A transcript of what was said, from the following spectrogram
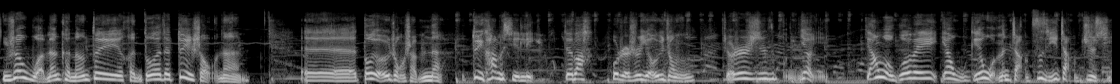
你说我们可能对很多的对手呢？呃，都有一种什么呢？对抗心理，对吧？或者是有一种，就是是要扬我国威，要给我们长自己长志气，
